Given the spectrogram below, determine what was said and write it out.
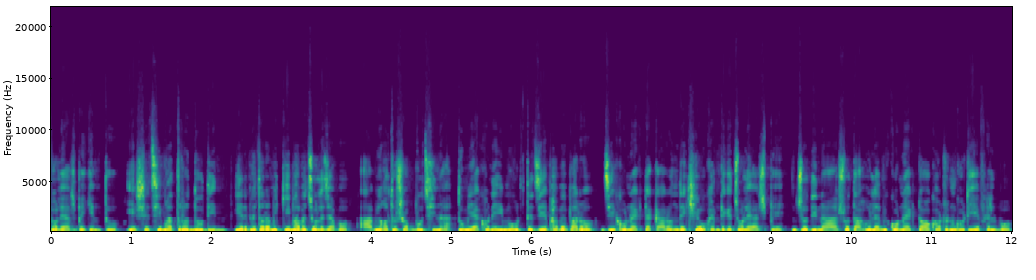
চলে আসবে কিন্তু। এসেছি মাত্র দুদিন। এর ভেতর আমি কীভাবে চলে যাব। আমি অত সব বুঝি না। তুমি এখন এই মুহূর্তে যেভাবে পারো যে কোনো একটা কারণ দেখিয়ে ওখান থেকে চলে আসবে। যদি না আসো, তাহলে আমি কোনো একটা অঘটন ঘটিয়ে ফেলব।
